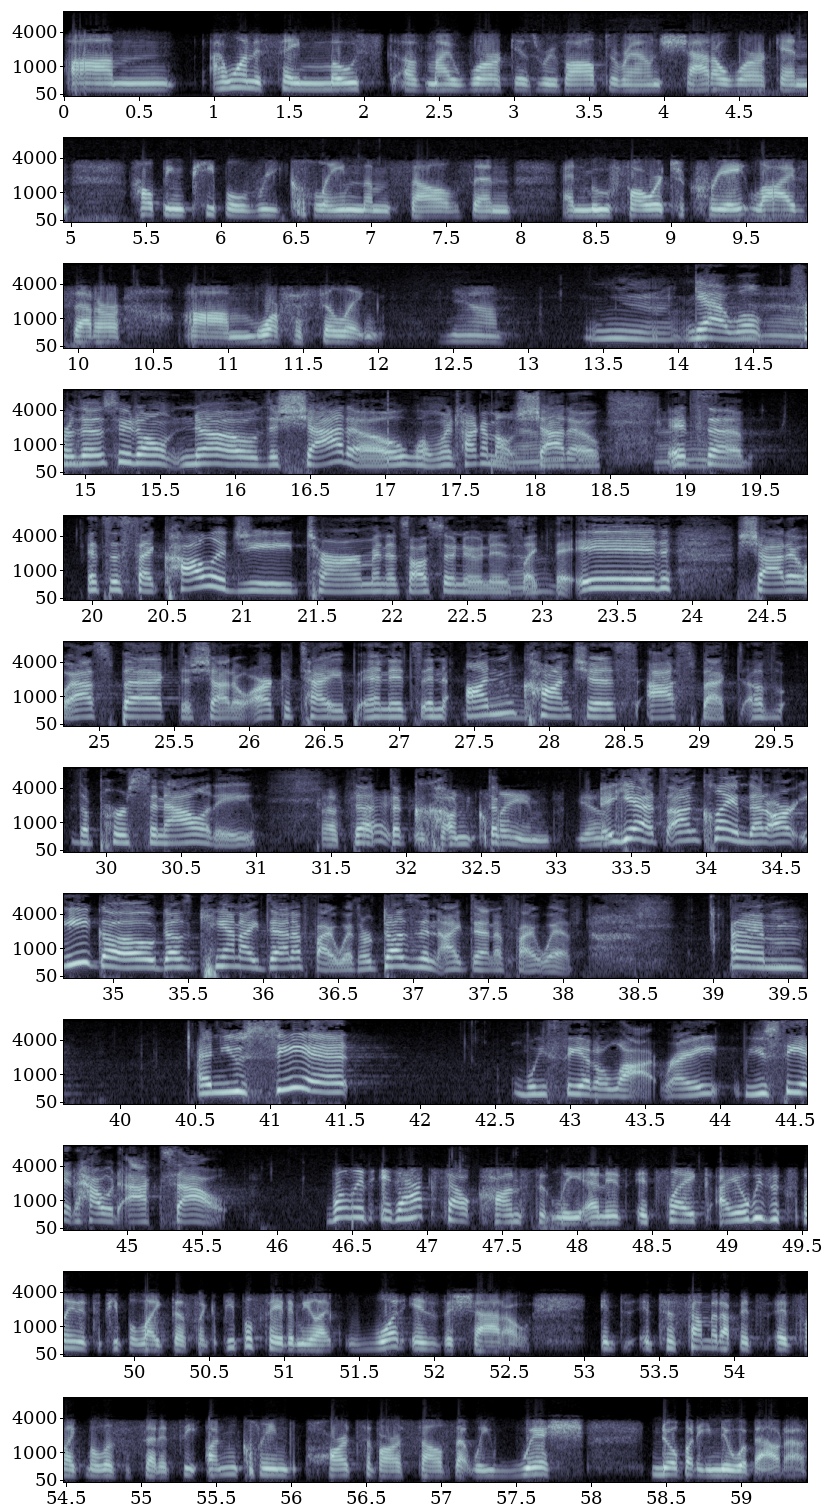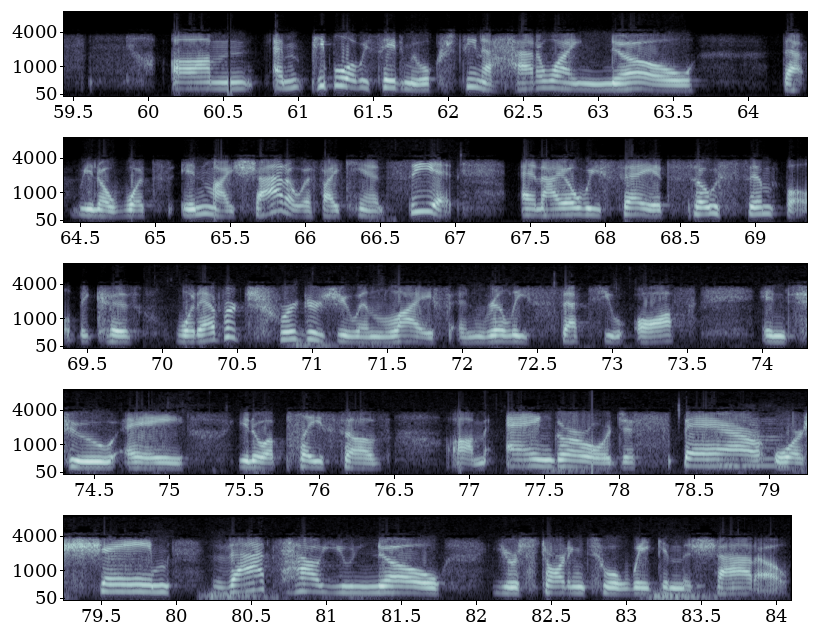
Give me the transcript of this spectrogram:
um, I want to say most of my work is revolved around shadow work and helping people reclaim themselves and and move forward to create lives that are um, more fulfilling. Yeah. Mm, yeah, well, yeah. for those who don't know, the shadow, when we're talking about yeah. shadow, yeah. it's a it's a psychology term and it's also known as like the id shadow aspect the shadow archetype and it's an unconscious aspect of the personality that's that right. the, it's unclaimed. The, yeah. yeah, it's unclaimed that our ego does can't identify with or doesn't identify with. Um, and you see it. We see it a lot, right? You see it how it acts out. Well, it, it acts out constantly, and it, it's like I always explain it to people like this. Like people say to me, like, "What is the shadow?" It, it, to sum it up, it's it's like Melissa said. It's the unclaimed parts of ourselves that we wish nobody knew about us. Um, and people always say to me, "Well, Kristina, how do I know that you know what's in my shadow if I can't see it?" And I always say it's so simple because whatever triggers you in life and really sets you off into a you know a place of um, anger or despair mm-hmm. or shame, that's how you know you're starting to awaken the shadow.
